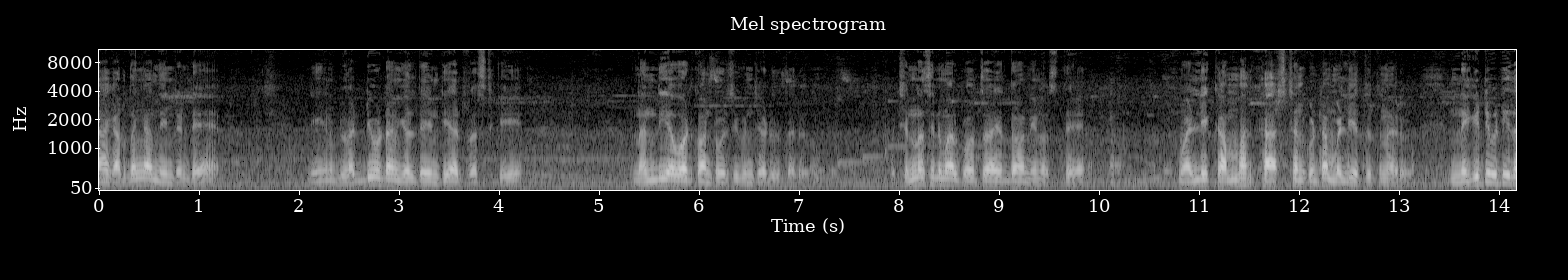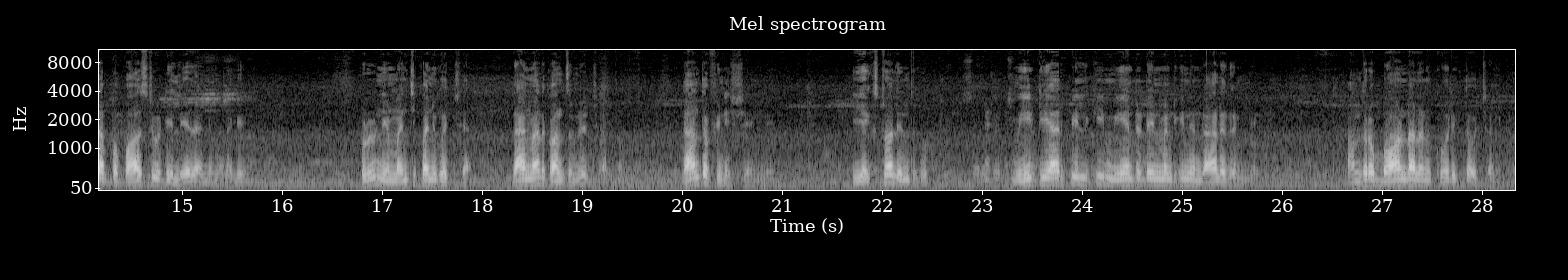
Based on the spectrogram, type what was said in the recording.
నాకు అర్థం కాదు ఏంటంటే నేను బ్లడ్ ఇవ్వడానికి వెళ్తే ఎన్టీఆర్ ట్రస్ట్కి నంది అవార్డ్ కాంట్రవర్సీ గురించి అడుగుతారు. చిన్న సినిమాలు ప్రోత్సహిద్దాం నేను వస్తే మళ్ళీ కమ్మ కాస్ట్ అనుకుంటా మళ్ళీ ఎత్తుతున్నారు. నెగిటివిటీ తప్ప పాజిటివిటీ లేదండి మనకి. ఇప్పుడు నేను మంచి పనికి వచ్చా. దాని మీద కాన్సన్ట్రేట్ చేద్దాం. దాంతో ఫినిష్ చేయండి. ఈ ఎక్స్ట్రాలు ఎందుకు? మీ టీఆర్పీలకి మీ ఎంటర్టైన్మెంట్కి నేను రాలేదండి. అందరూ బాగుండాలని కోరికతో వచ్చాను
